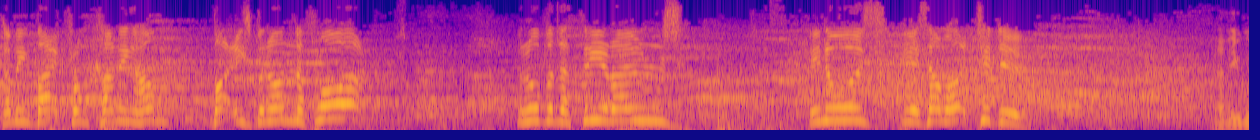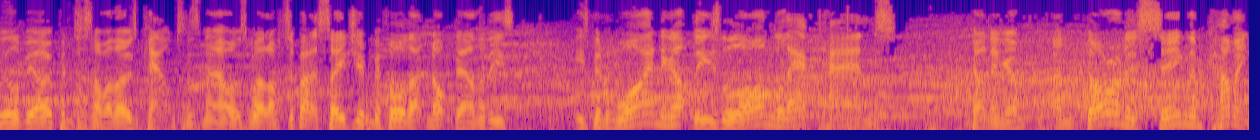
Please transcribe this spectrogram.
coming back from Cunningham, but he's been on the floor. And over the three rounds, he knows he has a lot to do. And he will be open to some of those counters now as well. I was just about to say, Jim, before that knockdown, that he's he's been winding up these long left hands, Cunningham, and Doran is seeing them coming.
